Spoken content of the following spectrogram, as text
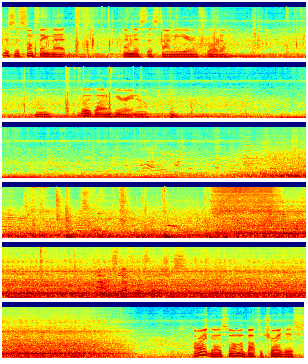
This is something that I miss this time of year in Florida. I'm really glad I'm here right now. Looks delicious. Alright guys, so I'm about to try this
